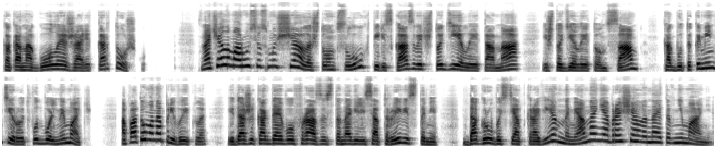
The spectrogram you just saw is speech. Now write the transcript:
как она голая жарит картошку. Сначала Марусю смущало, что он вслух пересказывает, что делает она и что делает он сам, как будто комментирует футбольный матч. А потом она привыкла, и даже когда его фразы становились отрывистыми, до грубости откровенными, она не обращала на это внимания.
